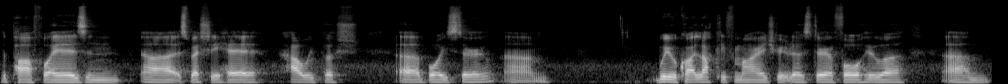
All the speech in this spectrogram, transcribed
the pathway is, and uh, especially here, how we push uh, boys through. Um, we were quite lucky from our age group. There was three or four who were um,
